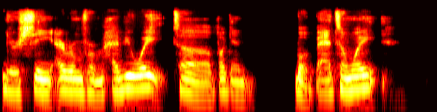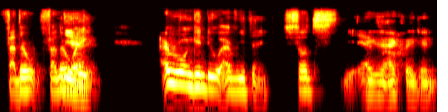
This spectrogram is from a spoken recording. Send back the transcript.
you're seeing everyone from heavyweight to fucking what bantamweight, feather featherweight. Everyone can do everything. So it's yeah, exactly, dude.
